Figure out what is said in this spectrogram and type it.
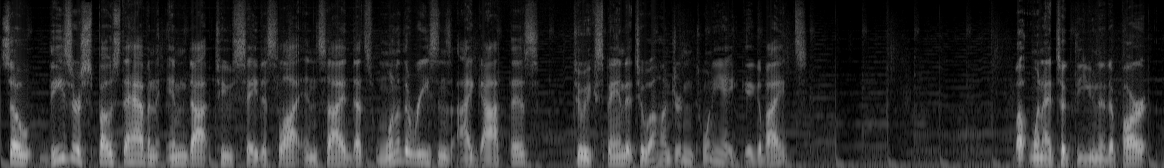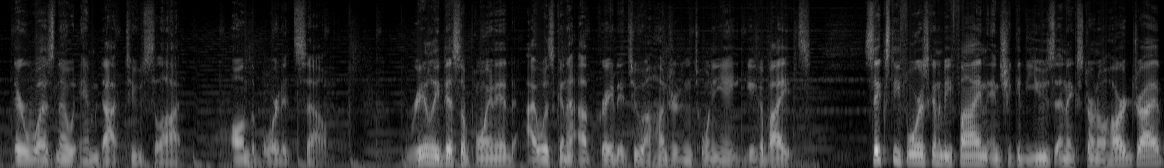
So these are supposed to have an M.2 SATA slot inside. That's one of the reasons I got this to expand it to 128 gigabytes. But when I took the unit apart, there was no M.2 slot on the board itself. Really disappointed. I was going to upgrade it to 128 gigabytes. 64 is going to be fine and she could use an external hard drive,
